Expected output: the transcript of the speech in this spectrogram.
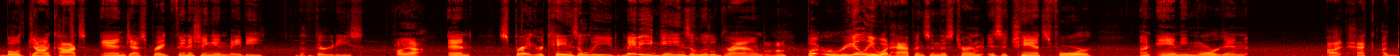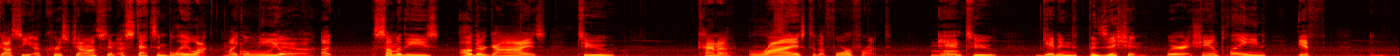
both John Cox and Jeff Sprague finishing in maybe the 30s, oh yeah, and Sprague retains a lead. Maybe he gains a little ground, Mm-hmm. but really what happens in this tournament is a chance for an Andy Morgan, a heck, a Gussie, a Chris Johnston, a Stetson Blaylock, Michael Oh, Neal, yeah. uh, some of these other guys to kind of rise to the forefront Mm-hmm. and to get into position where at Champlain, if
